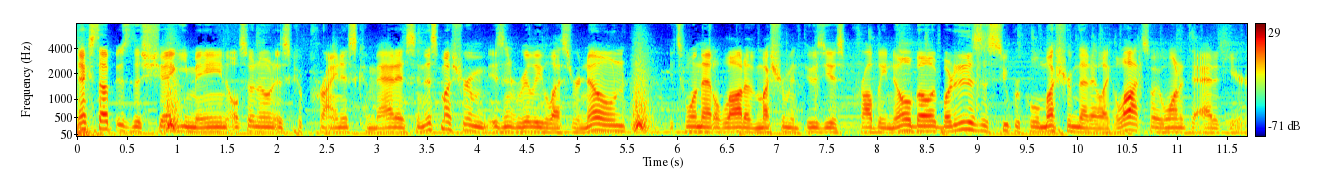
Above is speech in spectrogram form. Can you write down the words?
Next up is the shaggy mane, also known as Coprinus comatus, and this mushroom isn't really lesser known. It's one that a lot of mushroom enthusiasts probably know about, but it is a super cool mushroom that I like a lot, so I wanted to add it here.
